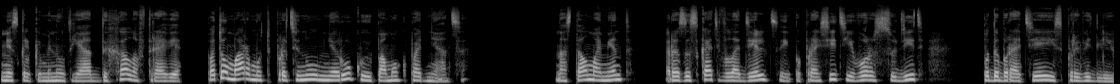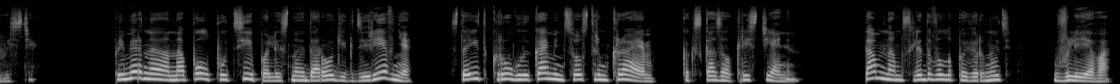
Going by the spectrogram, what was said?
Несколько минут я отдыхала в траве, потом Армут протянул мне руку и помог подняться. Настал момент разыскать владельца и попросить его рассудить по доброте и справедливости. Примерно на полпути по лесной дороге к деревне стоит круглый камень с острым краем, как сказал крестьянин. Там нам следовало повернуть влево,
